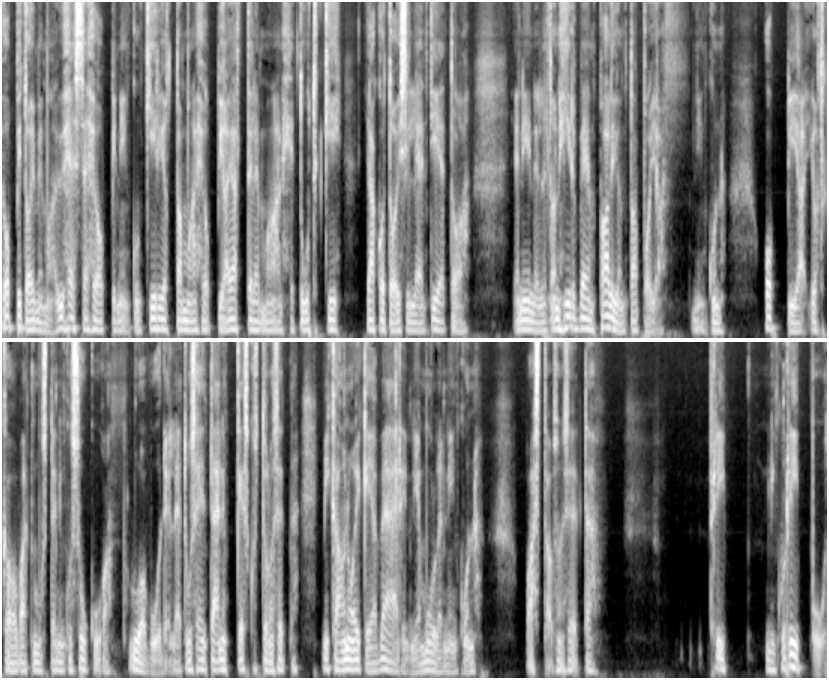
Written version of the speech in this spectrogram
he oppi toimimaan yhdessä, he oppi niin kuin kirjoittamaan, he oppi ajattelemaan, he tutki, jako toisilleen tietoa ja niin edelleen. On hirveän paljon tapoja niin kuin – oppia, jotka ovat musta niin kuin sukua luovuudelle. Et usein tämä niin keskustelu on se, että mikä on oikein ja väärin, ja mulle niin kuin vastaus on se, että riip, niin kuin riippuu.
